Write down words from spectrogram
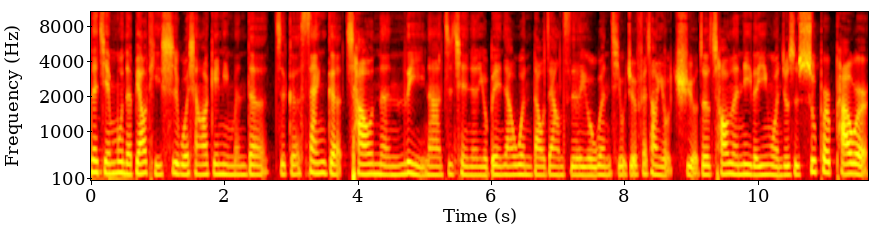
天的节目的标题是我想要给你们的这个三个超能力。那之前呢有被人家问到这样子的一个问题，我觉得非常有趣哦。这个超能力的英文就是 super power。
